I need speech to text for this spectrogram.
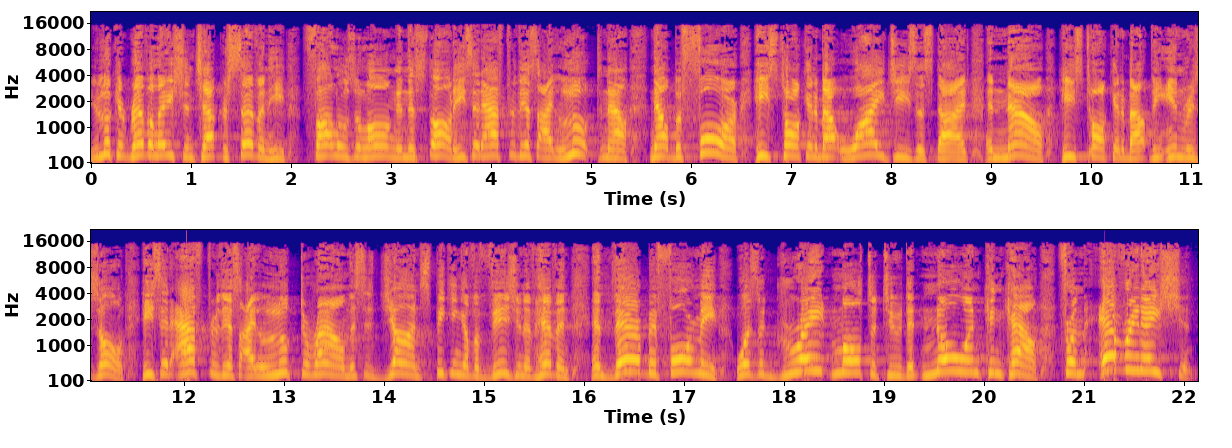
You look at Revelation chapter 7, he follows along in this thought. He said, after this I looked now. Now before he's talking about why Jesus died, and now he's talking about the end result. He said, after this I looked around. This is John speaking of a vision of heaven. And there before me was a great multitude that no one can count from every nation,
